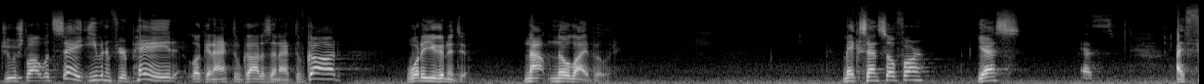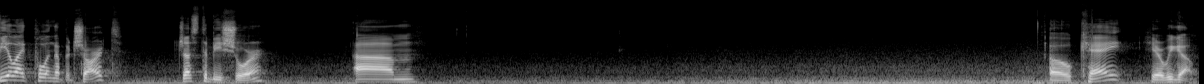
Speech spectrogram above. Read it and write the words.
Jewish law would say, even if you're paid, look, an act of God is an act of God. What are you going to do? Not no liability. Make sense so far? Yes? Yes. I feel like pulling up a chart just to be sure. Um, okay, here we go.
